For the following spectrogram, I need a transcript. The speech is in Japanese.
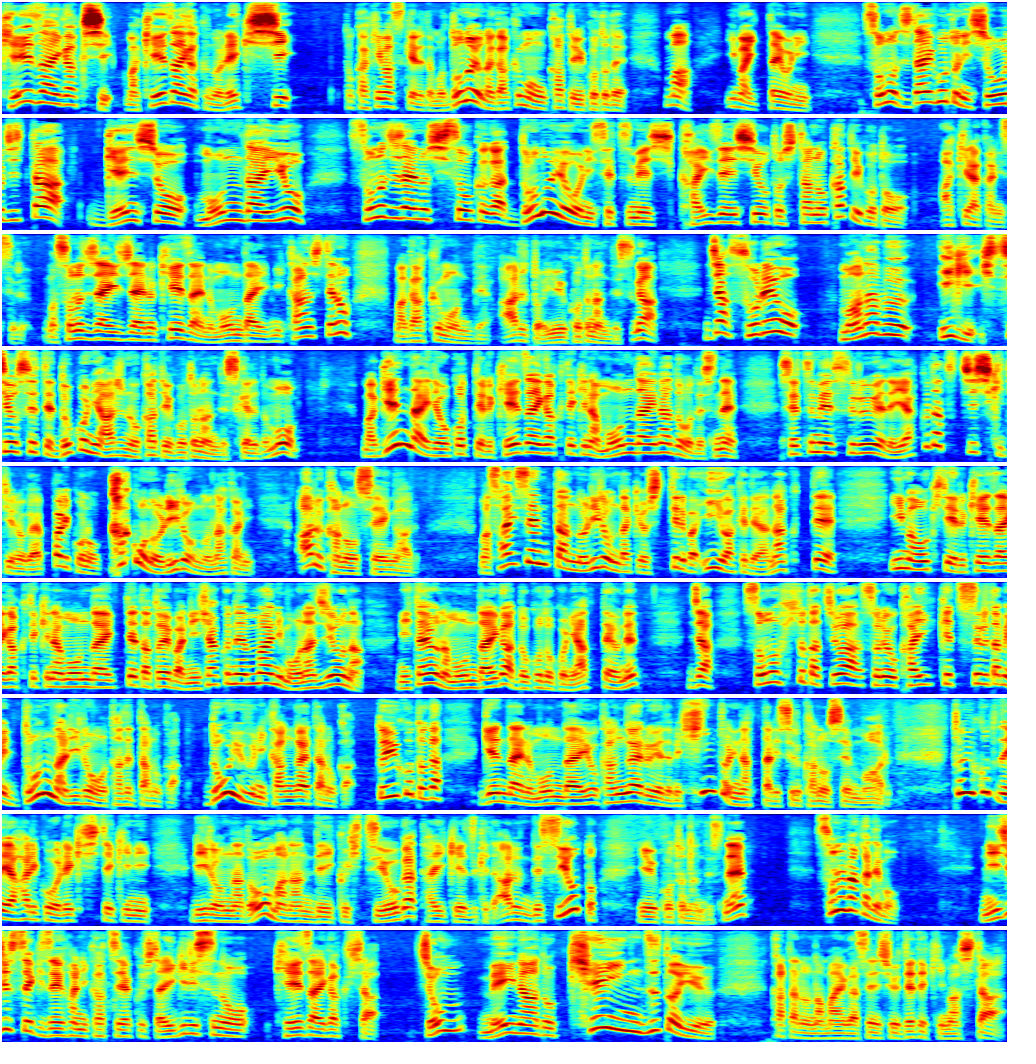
経済学史、まあ、経済学の歴史と書きますけれどもどのような学問かということでまあ今言ったようにその時代ごとに生じた現象問題をその時代の思想家がどのように説明し改善しようとしたのかということを明らかにする、まあ、その時代時代の経済の問題に関しての、まあ、学問であるということなんですがじゃあそれを学ぶ意義必要性ってどこにあるのかということなんですけれどもまあ、現代で起こっている経済学的な問題などをですね説明する上で役立つ知識というのがやっぱりこの過去の理論の中にある可能性がある。まあ、最先端の理論だけを知ってればいいわけではなくて今起きている経済学的な問題って例えば200年前にも同じような似たような問題がどこどこにあったよねじゃあその人たちはそれを解決するためにどんな理論を立てたのかどういうふうに考えたのかということが現代の問題を考える上でのヒントになったりする可能性もあるということでやはりこう歴史的に理論などを学んでいく必要が体系づけてあるんですよということなんですね。その中でも20世紀前半に活躍したイギリスの経済学者ジョン・メイナード・ケインズという方の名前が先週出てきました。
